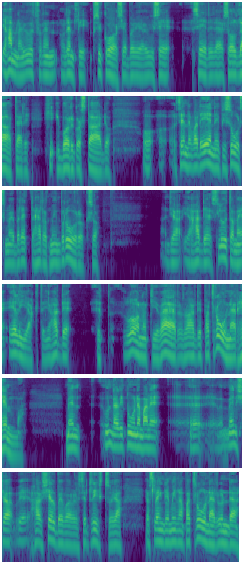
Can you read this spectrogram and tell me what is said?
Jag hamnade ju ut för en ordentlig psykos. Jag började ju se, se det där soldater i Borgostad. Och, och, och sen var det en episod som jag berättade här åt min bror också. Jag, jag hade slutat med älgjakten. Jag hade ett lånat gevär och så hade patroner hemma. Men underligt nog när man är äh, människa, har självbevarelsedrift så jag, jag slängde mina patroner under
